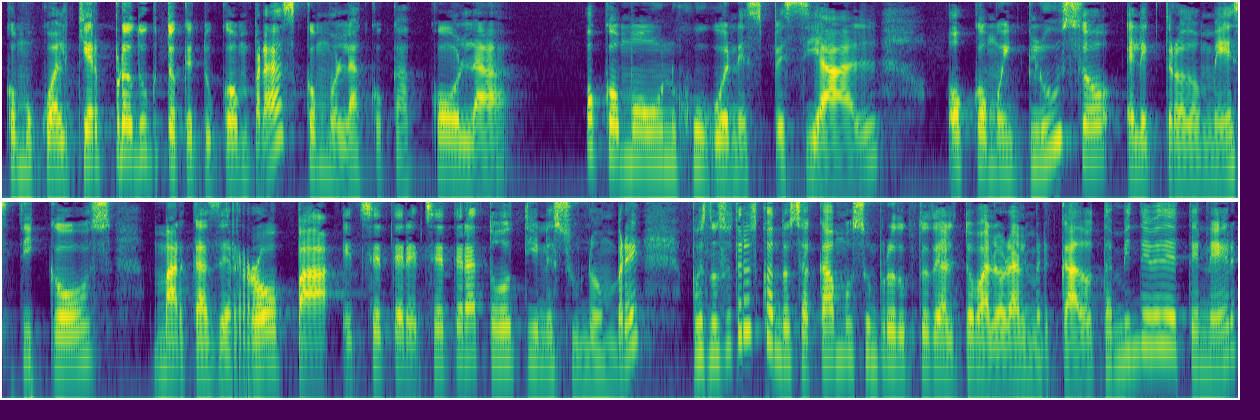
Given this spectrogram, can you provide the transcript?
Como cualquier producto que tú compras, como la Coca-Cola o como un jugo en especial o como incluso electrodomésticos, marcas de ropa, etcétera, etcétera, todo tiene su nombre, pues nosotros cuando sacamos un producto de alto valor al mercado también debe de tener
